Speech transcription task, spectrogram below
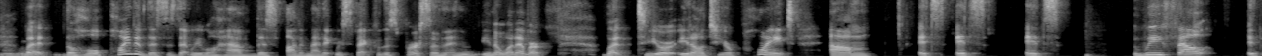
Mm-hmm. but the whole point of this is that we will have this automatic respect for this person and you know whatever. But to your you know to your point um it's it's it's we felt it,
